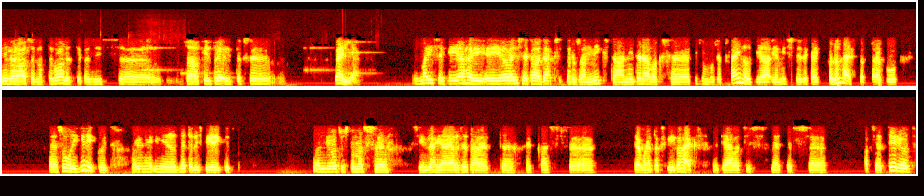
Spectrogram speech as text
liberaalsemate vaadetega, siis äh, ta filtreeritakse välja ma isegi jah, ei, ei ole ise ka täpselt aru saanud, miks ta on nii teravaks äh, küsimuseks läinud ja, ja mis tegelikult ka lõhestab praegu äh, suuri kirikuid, ühinenud metodisti kirikuid. on ju otsustamas äh, siin lähiajal seda, et, et kas jagunetaksegi kaheks, et jäävad siis need, kes aktsepteerivad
